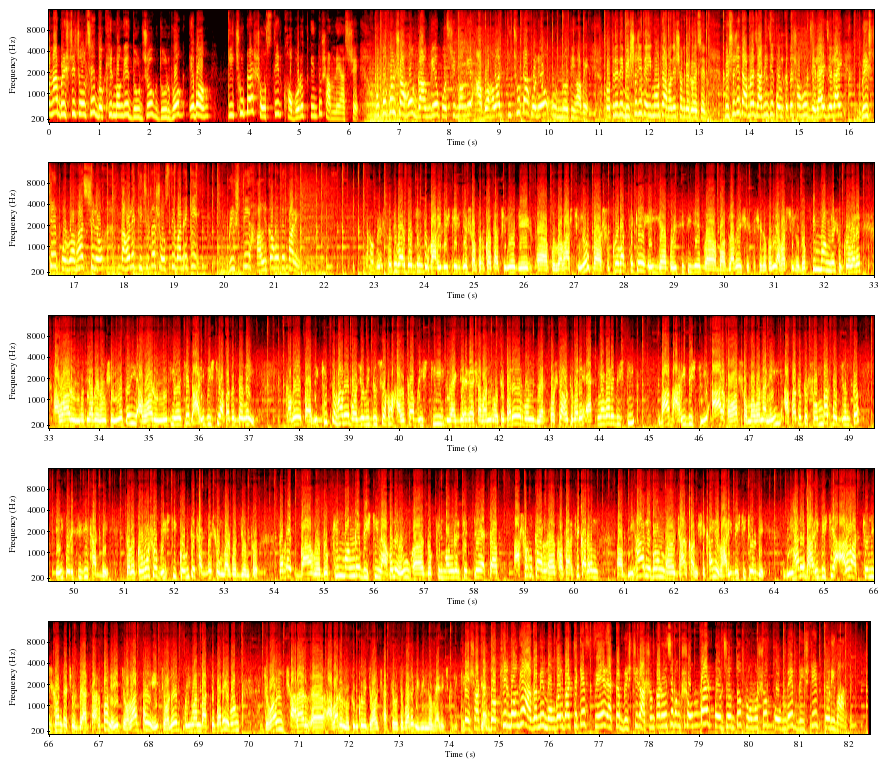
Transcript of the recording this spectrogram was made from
টানা বৃষ্টি চলছে, দক্ষিণবঙ্গে দুর্যোগ, দুর্ভোগ এবং কিছুটা স্বস্তির খবরও কিন্তু সামনে আসছে। উপকূল সহ গাঙ্গেয় পশ্চিমবঙ্গে আবহাওয়ার কিছুটা হলেও উন্নতি হবে। প্রতিনিধি বিশ্বজিৎ এই মুহূর্তে আমাদের সঙ্গে রয়েছেন। বিশ্বজিৎ, আমরা জানি যে কলকাতা সহ জেলায় জেলায় বৃষ্টির পূর্বাভাস ছিল। তাহলে কিছুটা স্বস্তি মানে কি বৃষ্টি হালকা হতে পারে? দেখো, বৃহস্পতিবার পর্যন্ত ভারী বৃষ্টির যে সতর্কতা ছিল, যে পূর্বাভাস ছিল, বা শুক্রবার থেকে এই পরিস্থিতি যে বদলাবে, সেটা সেরকমই আবার ছিল। দক্ষিণবঙ্গে শুক্রবারে আবহাওয়ার উন্নতি হবে এবং সেই মতোই আবহাওয়ার উন্নতি হয়েছে। ভারী বৃষ্টি আপাতত নেই। তবে বিক্ষিপ্ত ভাবে বজ্রবিদ্যুৎ সহ হালকা বৃষ্টি দু এক জায়গায় সামান্য হতে পারে এবং দু এক পশলা হতে পারে। এক নাগারে বৃষ্টি বা ভারী বৃষ্টি আর হওয়ার সম্ভাবনা নেই। আপাতত সোমবার পর্যন্ত এই পরিস্থিতি থাকবে। তবে ক্রমশ বৃষ্টি কমতে থাকবে সোমবার পর্যন্ত। তবে দক্ষিণবঙ্গে বৃষ্টি না হলেও দক্ষিণবঙ্গের ক্ষেত্রে একটা আশঙ্কার কথা আছে। কারণ বিহার এবং ঝাড়খণ্ড সেখানে ভারী বৃষ্টি চলবে। বিহারে ভারী বৃষ্টি আরও আটচল্লিশ ঘণ্টা চলবে। আর তার ফলে জলাধারে জলের পরিমাণ বাড়তে পারে এবং জল ছাড়ার আবারও নতুন করে জল ছাড়তে হতে পারে বিভিন্ন ব্যারেজগুলিকে বেশ অর্থাৎ দক্ষিণবঙ্গে আগামী মঙ্গলবার থেকে ফের একটা বৃষ্টির আশঙ্কা রয়েছে এবং সোমবার পর্যন্ত ক্রমশ কমবে বৃষ্টির পরিমাণ।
